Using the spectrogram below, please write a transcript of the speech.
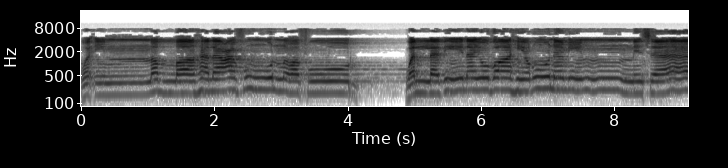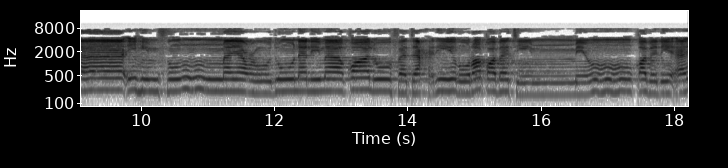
وان الله لعفو غفور والذين يظاهرون من نسائهم ثم يعودون لما قالوا فتحرير رقبة من قبل أن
